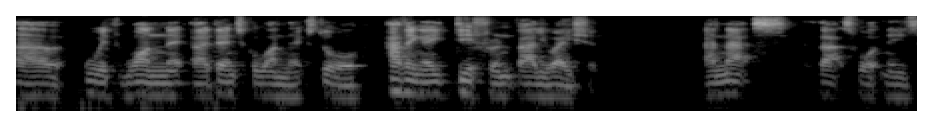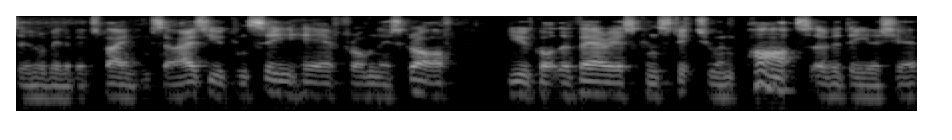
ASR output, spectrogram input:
uh, with one identical one next door having a different valuation. And that's that's what needs a little bit of explaining. So as you can see here from this graph, you've got the various constituent parts of a dealership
